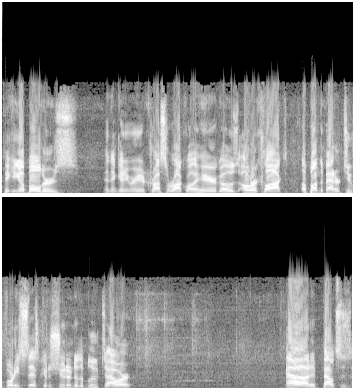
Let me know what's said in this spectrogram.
picking up boulders and then getting ready to cross the rock wall. Here goes overclocked up on the batter. 246 going to shoot into the blue tower. And it bounces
